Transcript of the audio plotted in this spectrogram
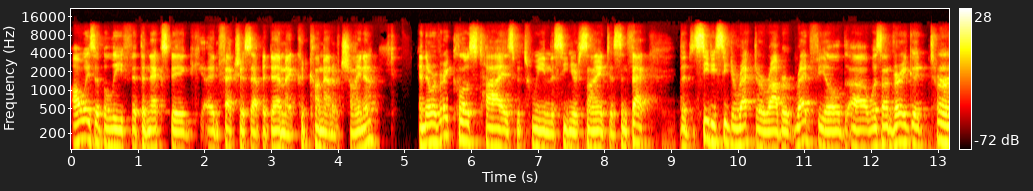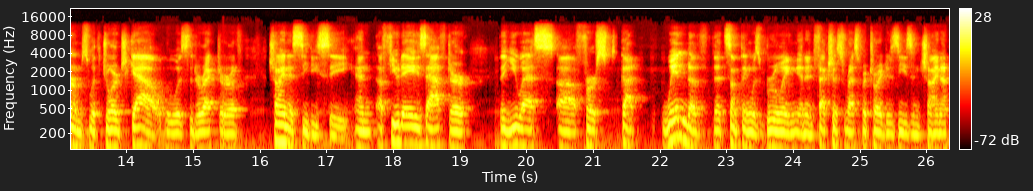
always a belief that the next big infectious epidemic could come out of China. And there were very close ties between the senior scientists. In fact, the CDC director, Robert Redfield, uh, was on very good terms with George Gao, who was the director of China's CDC. And a few days after the US uh, first got wind of that something was brewing an infectious respiratory disease in China,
